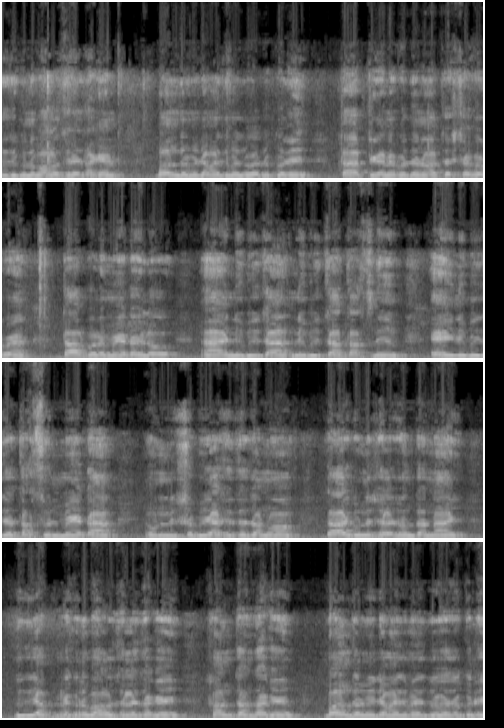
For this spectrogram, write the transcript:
যদি কোনো ভালো ছেলে থাকেন বন্ধ মিডিয়ার মাধ্যমে যোগাযোগ করে, তার ঠিকানা খুঁজে নেওয়ার চেষ্টা করবেন তারপরে মেয়েটা হলো নিবিতা নিবিতা তাসনিম। এই নিবিতা তাসনিম মেয়েটা উনিশশো বিরাশিতে জন্ম। তার কোনো ছেলে সন্তান নাই। যদি আপনার কোনো ভালো ছেলে থাকে, সন্তান থাকে বন্ধন মিডিয়ার মাধ্যমে যোগাযোগ করে,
